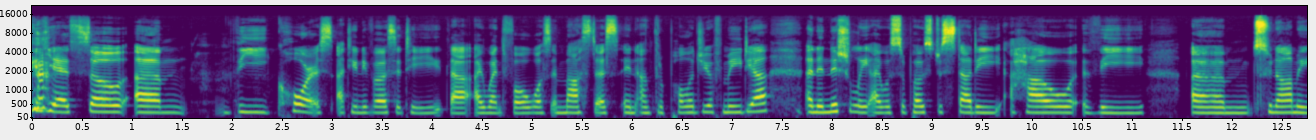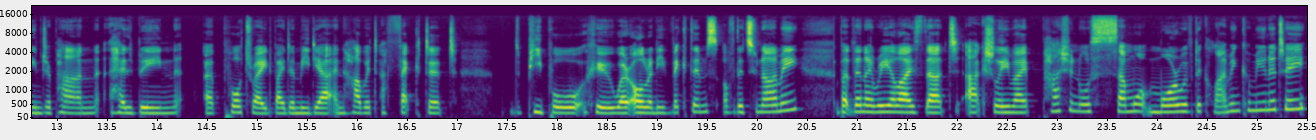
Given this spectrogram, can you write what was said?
yes. So, um, the course at university that I went for was a master's in anthropology of media. And initially, I was supposed to study how the um, tsunami in Japan has been uh, portrayed by the media and how it affected the people who were already victims of the tsunami. But then I realized that actually my passion was somewhat more with the climbing community,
